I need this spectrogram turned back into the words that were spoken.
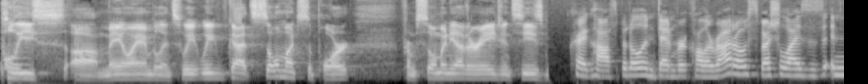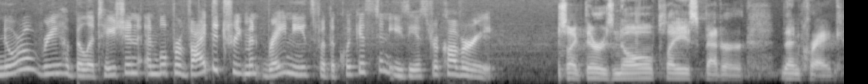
police, uh, Mayo Ambulance. We, we've got so much support from so many other agencies. Craig Hospital in Denver, Colorado specializes in neural rehabilitation and will provide the treatment Ray needs for the quickest and easiest recovery. It's like there is no place better than Craig.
